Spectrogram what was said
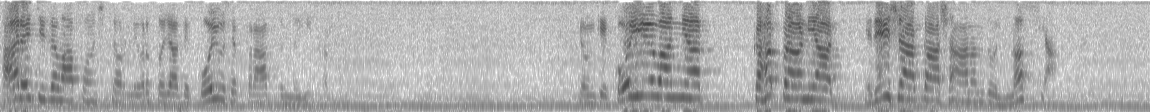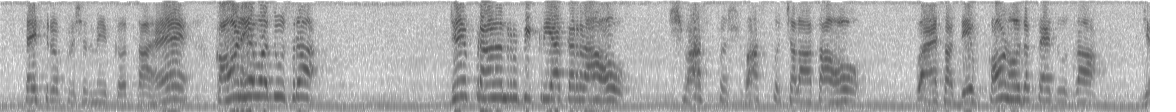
सारे चीज़ें वहाँ पहुँचते और निवृत्त हो जाते, कोई उसे प्राप्त नहीं कर क्योंकि कोई एवान्यात कह प्राणियात, यदेश आकाश आनंद न चैत्र परिषद में कहता है, कौन है वह दूसरा? जो प्राणन रूपी क्रिया कर रहा हो, श्वास पर श्वास को चलाता हो, वह ऐसा देव कौन हो सकता है दूसरा? जो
